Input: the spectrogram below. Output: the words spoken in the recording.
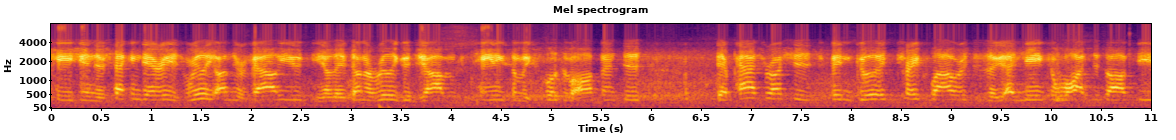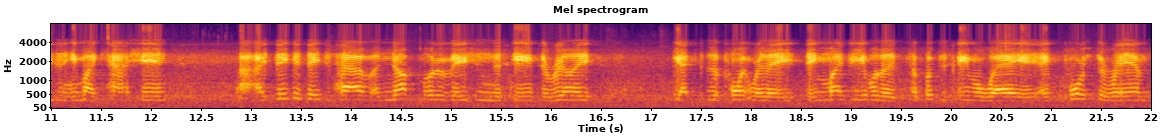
occasion. Their secondary is really undervalued. You know, they've done a really good job of containing some explosive offenses. Their pass rush has been good. Trey Flowers is a, a name to watch this offseason. He might cash in. I think that they just have enough motivation in this game to really get to the point where they, they might be able to, to put this game away and force the Rams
